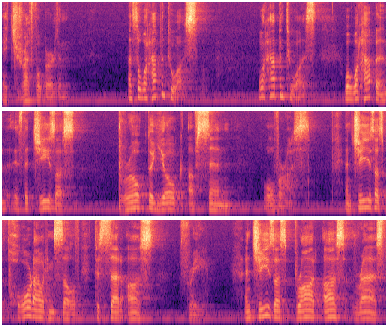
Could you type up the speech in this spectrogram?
a dreadful burden. And so, what happened to us? What happened to us? Well, what happened is that Jesus broke the yoke of sin over us. And Jesus poured out Himself to set us free. And Jesus brought us rest,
